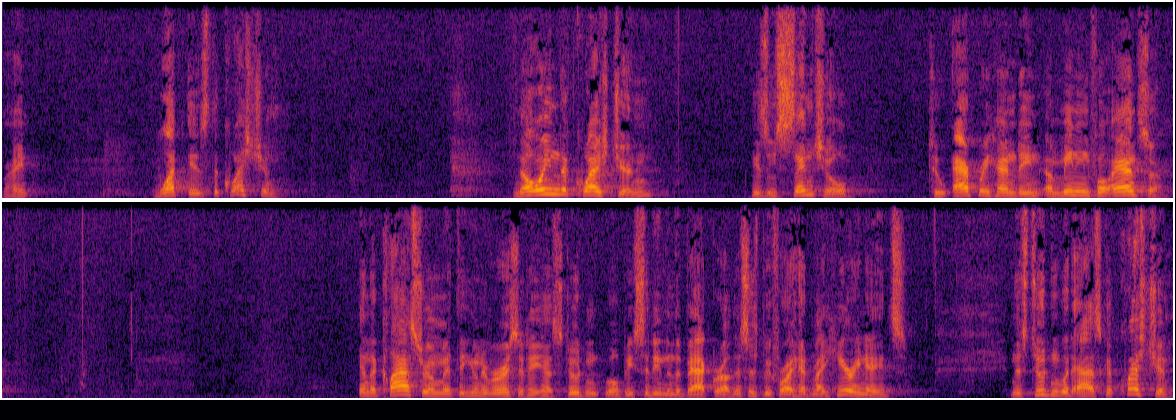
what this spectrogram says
right? What is the question? Knowing the question is essential to apprehending a meaningful answer. In the classroom at the university, a student will be sitting in the back row. This is before I had my hearing aids. And the student would ask a question,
